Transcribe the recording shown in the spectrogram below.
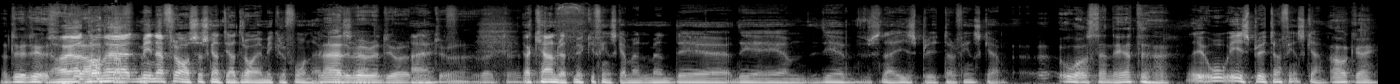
Du, du, Ja, ja, de här, mina fraser ska inte jag dra i mikrofon här. Nej, det behöver du inte göra. Nej. behöver du inte göra. Verkligen. Jag kan rätt mycket finska, men, men det, det är, det är sån här isbrytarfinska. Oanständigheter här. Jo, isbrytarfinska. Okej. okej.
